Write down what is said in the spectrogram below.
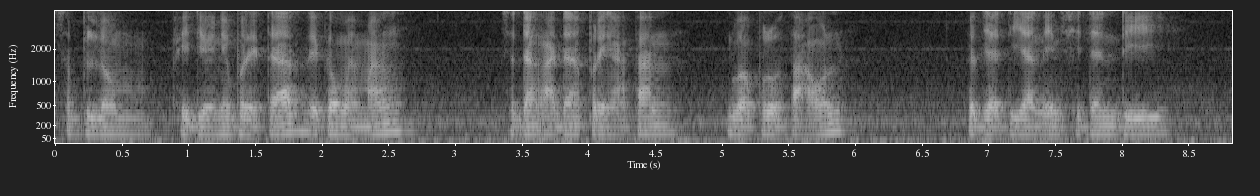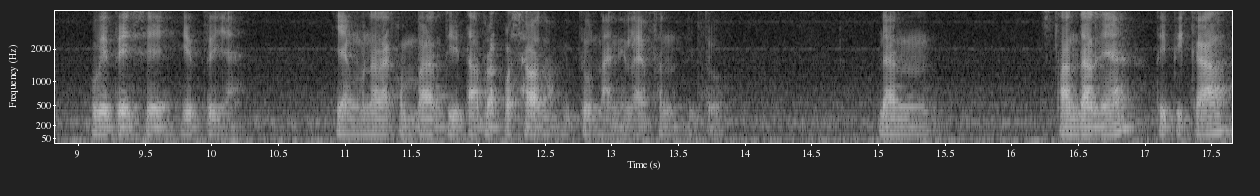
sebelum video ini beredar itu memang sedang ada peringatan 20 tahun kejadian insiden di WTC gitu ya yang menara kembar ditabrak pesawat itu 9-11 gitu. Dan standarnya tipikal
